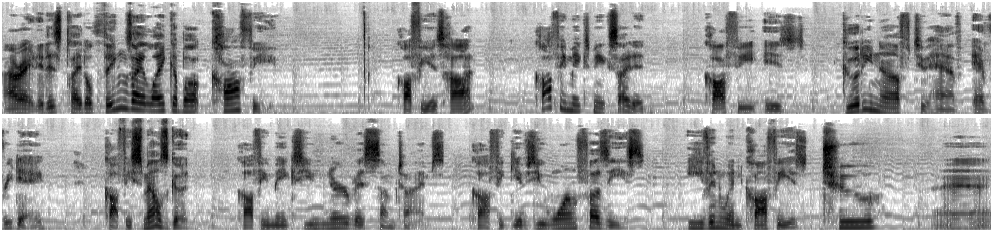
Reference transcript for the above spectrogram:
all right, it is titled Things I Like About Coffee. Coffee is hot. Coffee makes me excited. Coffee is good enough to have every day. Coffee smells good. Coffee makes you nervous sometimes. Coffee gives you warm fuzzies. Even when coffee is too uh,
